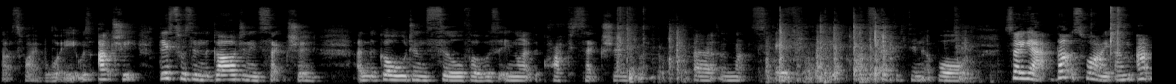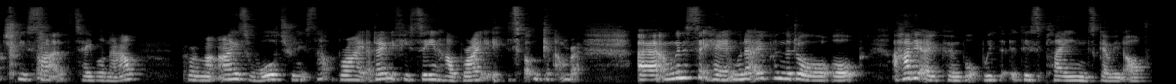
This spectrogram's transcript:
That's why I bought it. It was actually, this was in the gardening section and the gold and silver was in like the craft section. Uh, and that's it. That's everything I bought. So yeah, that's why I'm actually sat at the table now. My eyes watering. It's that bright. I don't know if you've seen how bright it is on camera. Uh, I'm going to sit here. I'm going to open the door up. I had it open, but with these planes going off.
